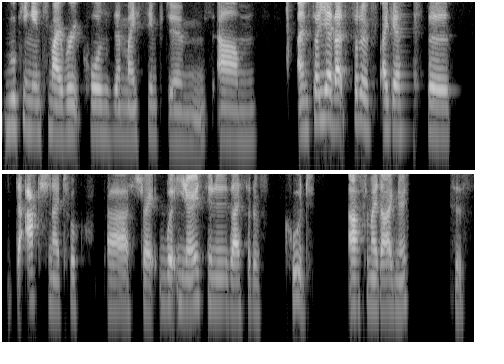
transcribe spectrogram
looking into my root causes and my symptoms um, and so yeah that's sort of I guess the the action I took uh, straight you know as soon as I sort of could after my diagnosis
